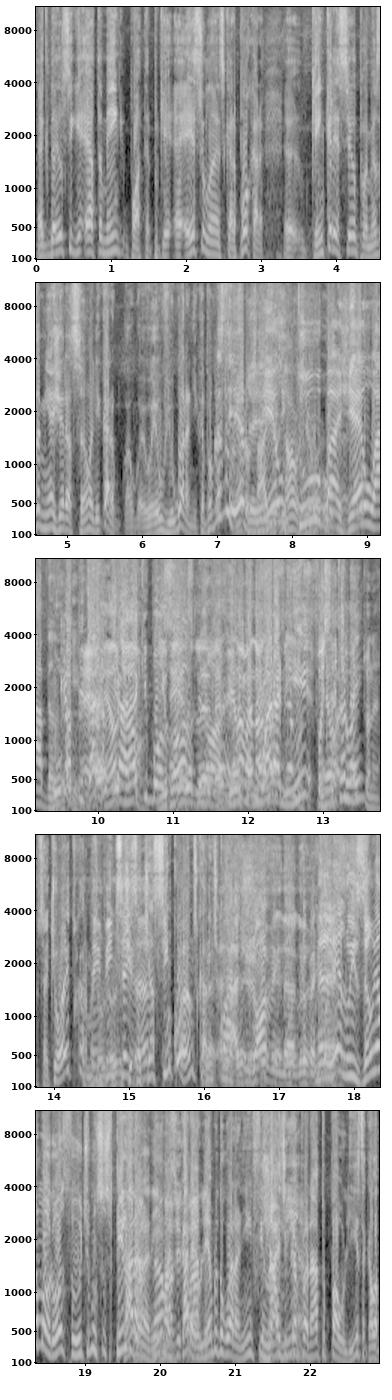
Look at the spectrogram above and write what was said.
É que daí o seguinte, é também, Potter, porque é esse o lance, cara. Pô, cara, é, quem cresceu, pelo menos a minha geração ali, cara, eu, eu vi o Guarani campeão brasileiro, sabe? Eu, Assim, tu, o Bagé, o Adam. aqui. Cara, eu, eu cara, não. que o né? Eu Não, mas também, nós Guarani. não. Foi eu 7 também. 8, né? 7-8, cara, mas Tem eu, eu, 26 tinha- eu tinha anos. 5 anos, cara. Rádio jovem da Grupo é RBS. Luizão e Amoroso, foi o último suspiro do Cara, Guarani. não, mas, cara, eu lembro do Guarani em finais de Jalminha. campeonato paulista, aquela,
